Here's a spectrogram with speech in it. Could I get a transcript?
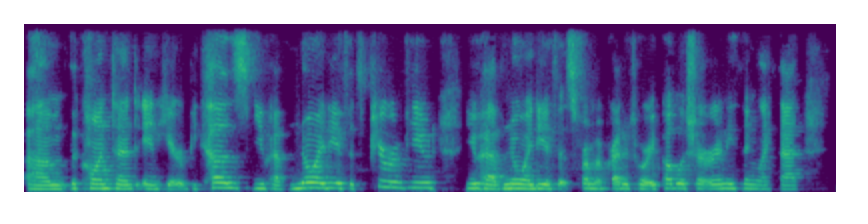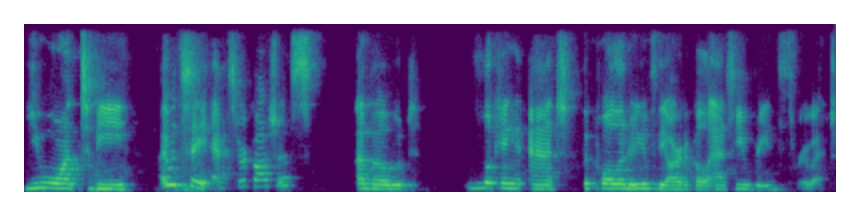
um, the content in here because you have no idea if it's peer reviewed, you have no idea if it's from a predatory publisher or anything like that. You want to be, I would say, extra cautious about looking at the quality of the article as you read through it.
